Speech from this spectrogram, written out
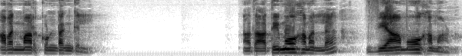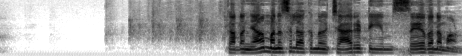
അവന്മാർക്കുണ്ടെങ്കിൽ അത് അതിമോഹമല്ല വ്യാമോഹമാണ്. കാരണം ഞാൻ മനസ്സിലാക്കുന്നത് ചാരിറ്റിയും സേവനമാണ്.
